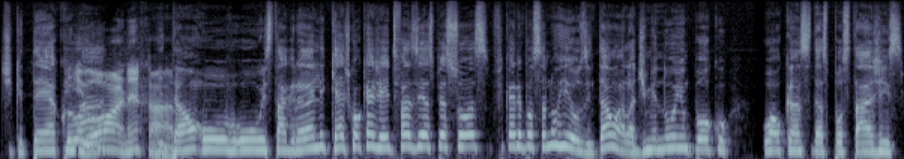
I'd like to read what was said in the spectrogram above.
Tic-Teco lá. Pior, né, cara? Então, o, o Instagram, ele quer de qualquer jeito fazer as pessoas ficarem postando Reels. Então, ela diminui um pouco o alcance das postagens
